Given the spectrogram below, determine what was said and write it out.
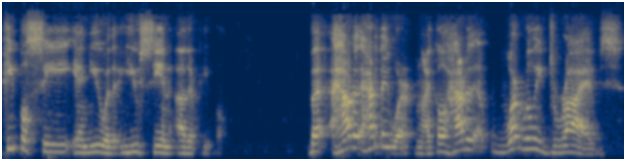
people see in you or that you see in other people. But how do how do they work, Michael? How do what really drives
